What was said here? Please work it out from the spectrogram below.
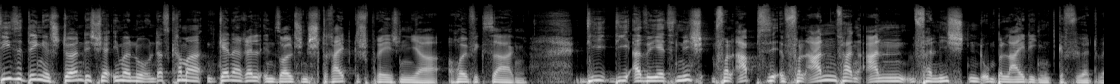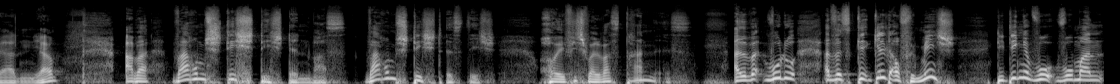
diese Dinge stören dich ja immer nur, und das kann man generell in solchen Streitgesprächen ja häufig sagen, die, die also jetzt nicht von, Abs von Anfang an vernichtend und beleidigend geführt werden, ja. Aber warum sticht dich denn was? Warum sticht es dich? Häufig, weil was dran ist. Also, wo du, also es gilt auch für mich die Dinge, wo, wo man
